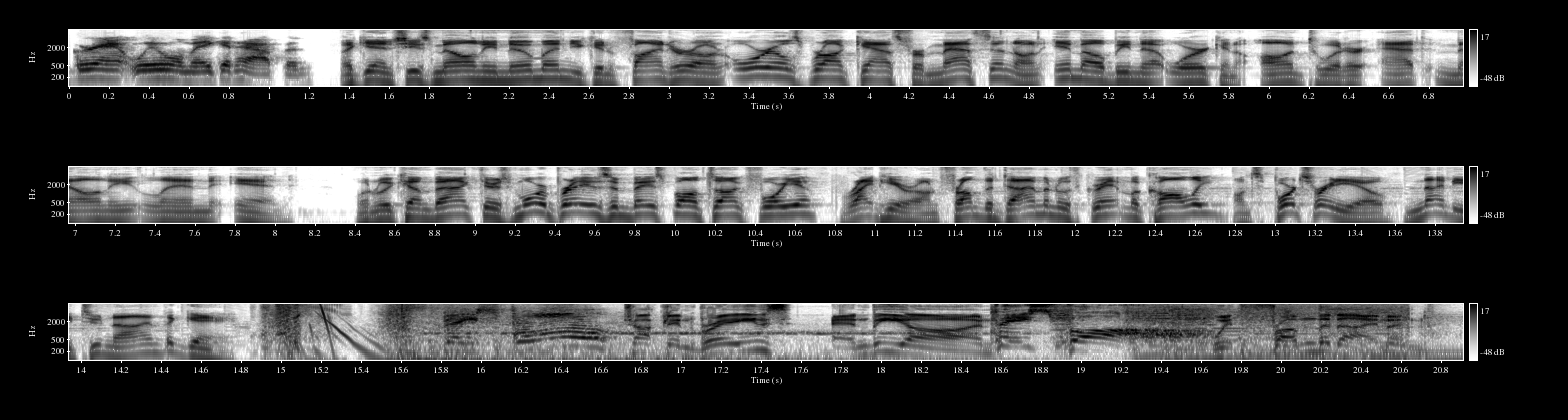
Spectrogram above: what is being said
Grant, we will make it happen. Again, she's Melanie Newman. You can find her on Orioles broadcast for MASN on MLB Network and on Twitter at Melanie Lynn N. When we come back, there's more Braves and baseball talk for you right here on From the Diamond with Grant McAuley on Sports Radio 929 The Game. Baseball. Talking Braves and beyond. Baseball. With From the Diamond.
